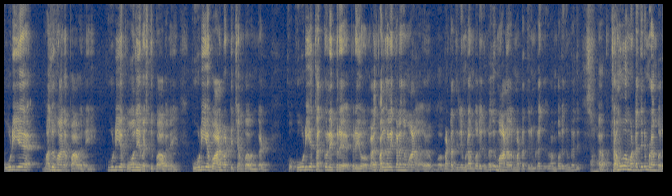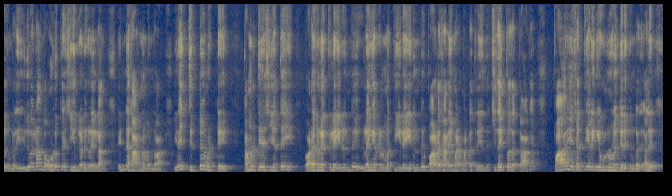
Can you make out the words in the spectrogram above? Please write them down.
கூடிய மதுபான பாவனை கூடிய போதை வஸ்து பாவனை கூடிய வாழ்வெட்டு சம்பவங்கள் கூடிய தற்கொலை பிர பிரயோகங்கள் பல்கலைக்கழக மா மட்டத்திலும் இடம்பெறுகின்றது மாணவர் மட்டத்திலும் இட- இடம்பெறுகின்றது சமூக மட்டத்திலும் இடம்பெறுகின்றது. இதுவெல்லாம் அந்த ஒழுக்க சீர்கேடுகள் எல்லாம் என்ன காரணம் என்றால் இதை திட்டமிட்டு தமிழ் தேசியத்தை வடகிழக்கிலே இருந்து இளைஞர்கள் மத்தியிலே இருந்து பாடசாலை ம- மட்டத்திலே இருந்து சிதைப்பதற்காக பாரிய சக்திகள் இங்கே உள்நுழைந்திருக்கின்றது. அது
